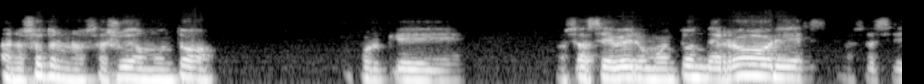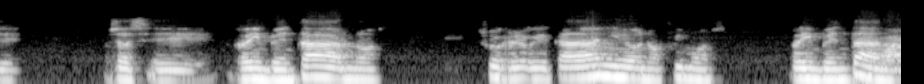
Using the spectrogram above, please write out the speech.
a nosotros nos ayuda un montón, porque nos hace ver un montón de errores, nos hace, nos hace reinventarnos. Yo creo que cada año nos fuimos reinventando.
